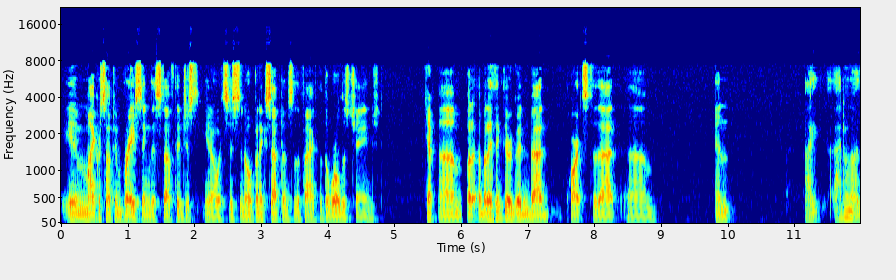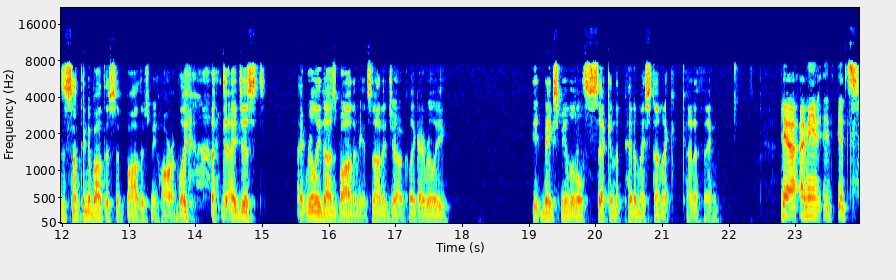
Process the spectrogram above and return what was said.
in Microsoft embracing this stuff, they just, you know, it's just an open acceptance of the fact that the world has changed. Yep. Um, but but I think there are good and bad parts to that, um, and I I don't know. There's something about this that bothers me horribly. I just it really does bother me. It's not a joke. Like I really, it makes me a little sick in the pit of my stomach, kind of thing. Yeah, I mean, it, it's.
